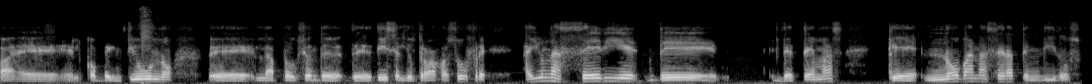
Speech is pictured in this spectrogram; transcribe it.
eh, el COP21, eh, la producción de, diésel de ultrabajo azufre. Hay una serie de, de temas que no van a ser atendidos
